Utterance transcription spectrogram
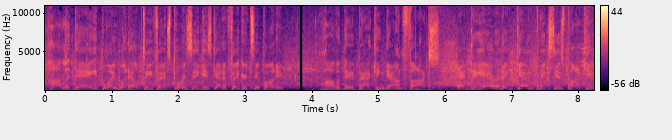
Holiday, boy, what help defense. Porzingis got a fingertip on it. Holiday backing down Fox. And De'Aaron again picks his pocket.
